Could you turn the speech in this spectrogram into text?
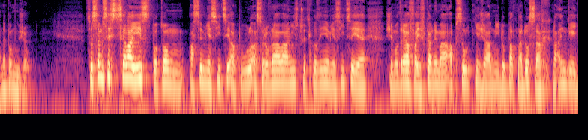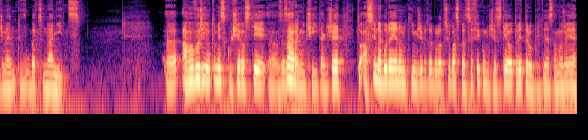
nepomůžou. Co jsem si zcela jist po tom asi měsíci a půl a srovnávání s předchozími měsíci je, že modrá fajfka nemá absolutně žádný dopad na dosah, na engagement, vůbec na nic. Eh, a hovoří o tom i zkušenosti eh, ze zahraničí, takže to asi nebude jenom tím, že by to bylo třeba specifikum českého Twitteru, protože samozřejmě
